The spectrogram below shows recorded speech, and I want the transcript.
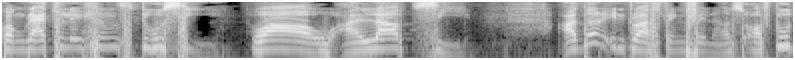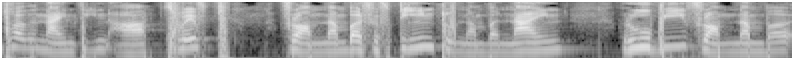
congratulations to C Wow, I love C. Other interesting winners of 2019 are Swift from number 15 to number 9, Ruby from number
